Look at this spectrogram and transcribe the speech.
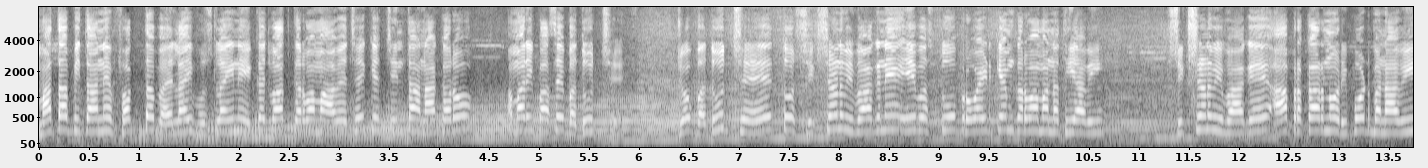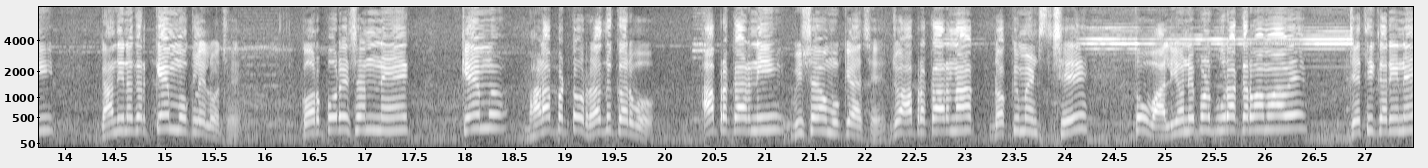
માતા પિતાને ફક્ત બહેલાઈ ફૂસલાઈને એક જ વાત કરવામાં આવે છે કે ચિંતા ના કરો, અમારી પાસે બધું જ છે. જો બધું જ છે, તો શિક્ષણ વિભાગને એ વસ્તુઓ પ્રોવાઈડ કેમ કરવામાં નથી આવી? શિક્ષણ વિભાગે આ પ્રકારનો રિપોર્ટ બનાવી ગાંધીનગર કેમ મોકલેલો છે? કોર્પોરેશનને કેમ ભાડાપટ્ટો રદ કરવો? આ પ્રકારની વિષયો મૂક્યા છે. જો આ પ્રકારના ડોક્યુમેન્ટ્સ છે, તો વાલીઓને પણ પૂરા કરવામાં આવે, જેથી કરીને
